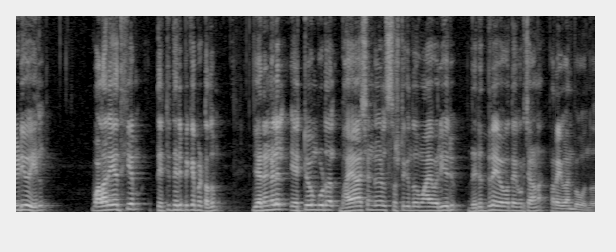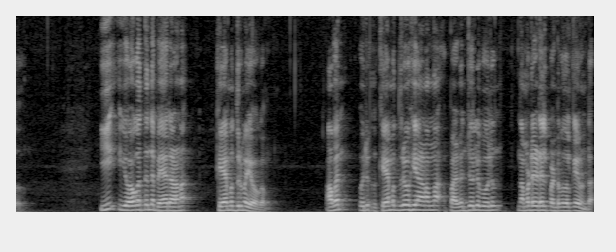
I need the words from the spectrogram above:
വീഡിയോയിൽ വളരെയധികം തെറ്റിദ്ധരിപ്പിക്കപ്പെട്ടതും ജനങ്ങളിൽ ഏറ്റവും കൂടുതൽ ഭയാശങ്കകൾ സൃഷ്ടിക്കുന്നതുമായ വലിയൊരു ദരിദ്ര യോഗത്തെക്കുറിച്ചാണ് പറയുവാൻ പോകുന്നത്. ഈ യോഗത്തിന്റെ പേരാണ് കേമദ്രുമ യോഗം. അവൻ ഒരു കേമദ്രോഹിയാണെന്ന പഴഞ്ചൊല്ല് പോലും നമ്മുടെ ഇടയിൽ പണ്ട് മുതൽക്കേ ഉണ്ട്.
